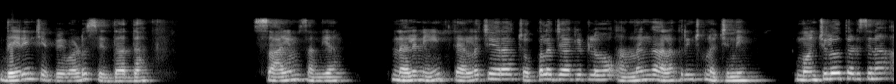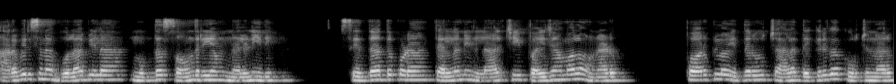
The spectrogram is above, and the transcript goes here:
ధైర్యం చెప్పేవాడు సిద్ధార్థ. సాయం సంధ్య. నలిని తెల్లచీర చుక్కల జాకెట్లో అందంగా అలంకరించుకుని వచ్చింది. మంచులో తడిసిన అరవిరిసిన గులాబీల ముగ్ధ సౌందర్యం నలినిది. సిద్ధార్థ కూడా తెల్లని లాల్చి పైజామాలో ఉన్నాడు. పార్కులో ఇద్దరు చాలా దగ్గరగా కూర్చున్నారు.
